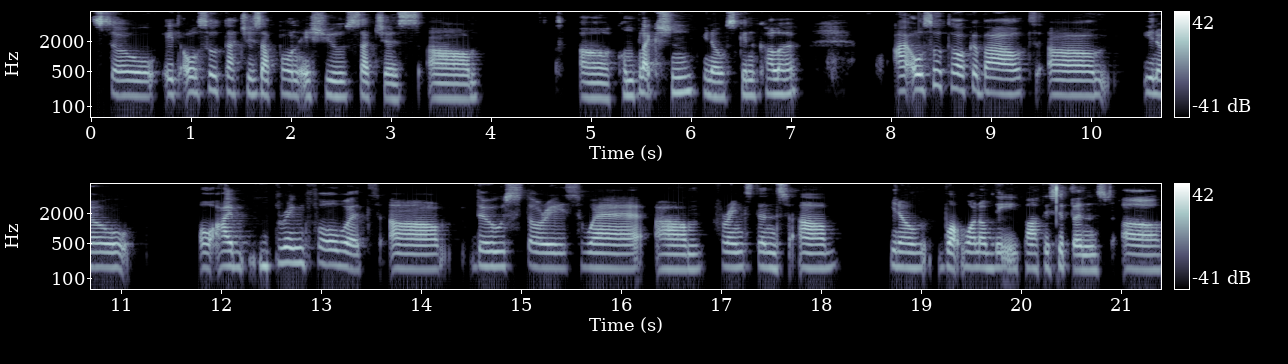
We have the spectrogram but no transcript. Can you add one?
so it also touches upon issues such as um, uh, complexion, you know, skin color. I also talk about, um, you know, or I bring forward um, those stories where, um, for instance, um, you know, one of the participants uh,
